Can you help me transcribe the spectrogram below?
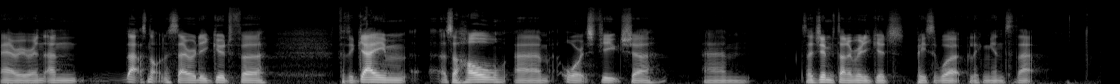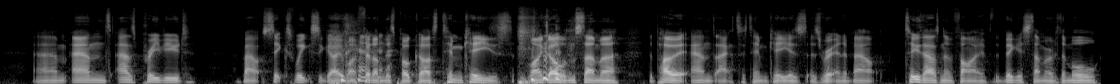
area, and, and that's not necessarily good for for the game as a whole um, or its future. Um, so Jim's done a really good piece of work looking into that. Um, and as previewed about six weeks ago by Phil on this podcast, Tim Key's My Golden Summer, the poet and actor Tim Key has, has written about 2005, the biggest summer of them all,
